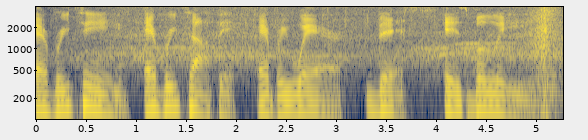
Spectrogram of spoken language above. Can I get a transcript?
Every team, every topic, everywhere. This is Bleav.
